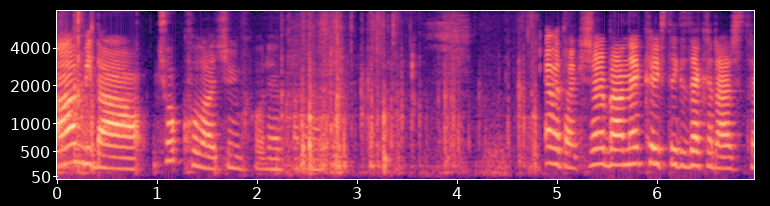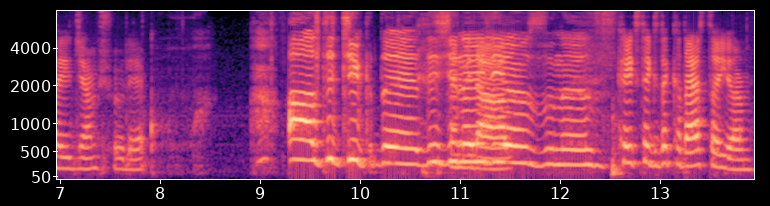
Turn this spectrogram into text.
Al bir daha. Çok kolay çünkü oraya kadar. Evet arkadaşlar ben de 48'e kadar sayacağım. Şöyle. 6 çıktı. Düşünebiliyor musunuz? 48'e kadar sayıyorum.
